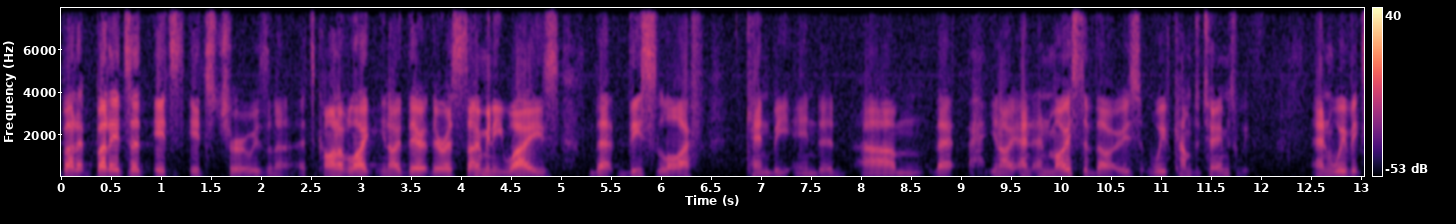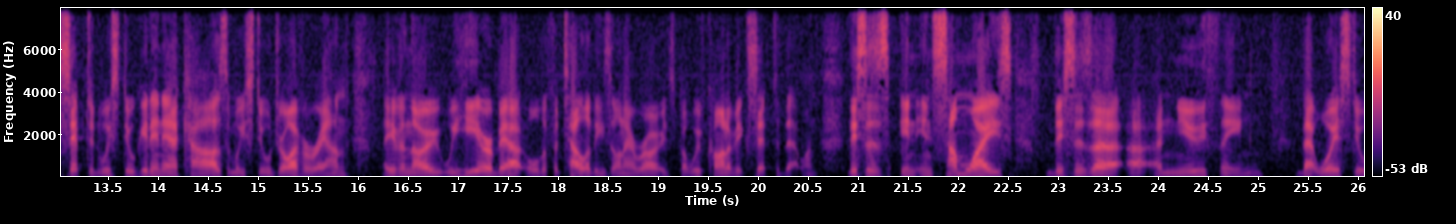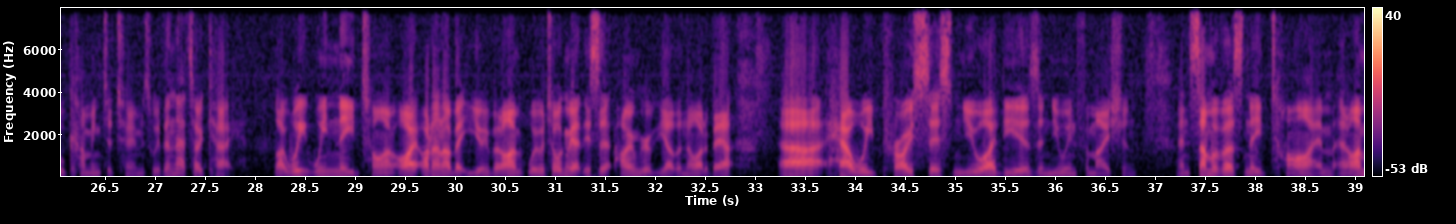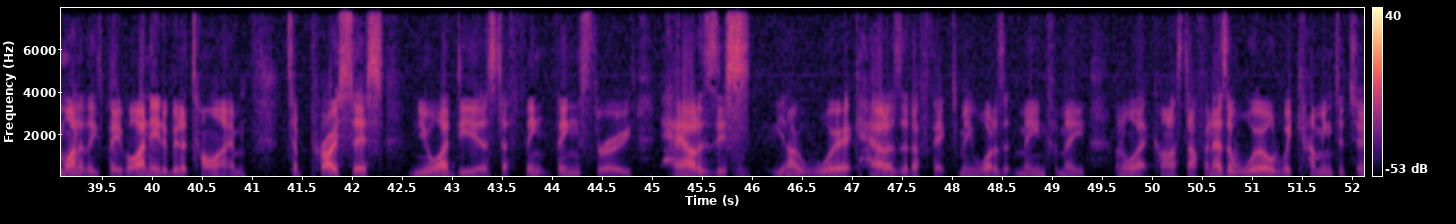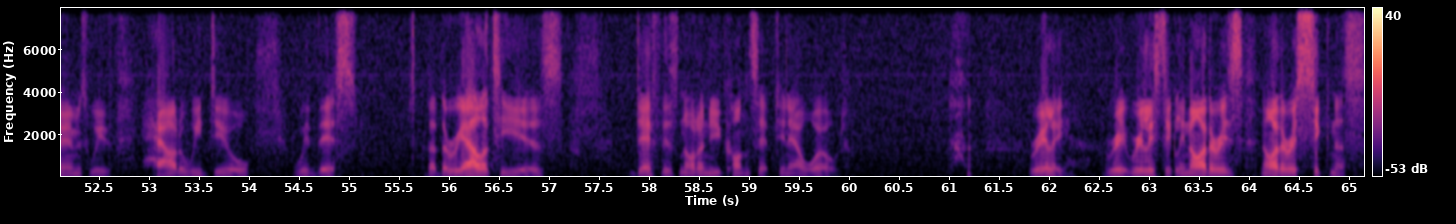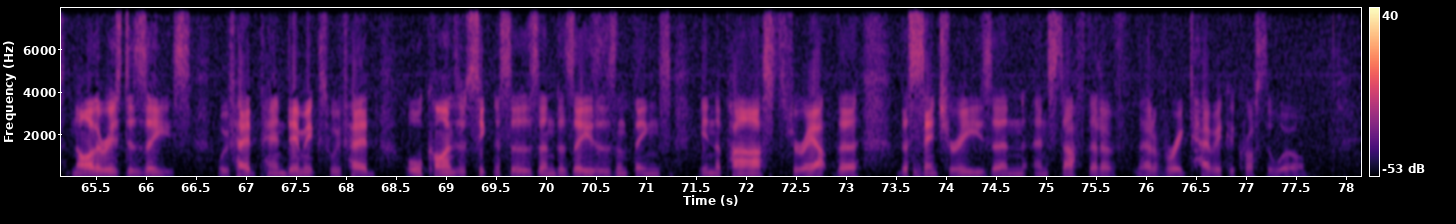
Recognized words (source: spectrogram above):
but it, but it's, a, it's, it's true, isn't it? It's kind of like, you know, there, there are so many ways that this life can be ended. Um, that you know, and, and most of those we've come to terms with, and we've accepted. We still get in our cars and we still drive around, even though we hear about all the fatalities on our roads. But we've kind of accepted that one. This is, in in some ways, this is a, a, a new thing that we're still coming to terms with, and that's okay. Like we, we need time. I, I don't know about you, but I'm, we were talking about this at home group the other night about uh, how we process new ideas and new information. And some of us need time, and I'm one of these people. I need a bit of time to process new ideas, to think things through. How does this, you know, work? How does it affect me? What does it mean for me? And all that kind of stuff. And as a world, we're coming to terms with how do we deal with this. But the reality is, death is not a new concept in our world. really, re- realistically, neither is neither is sickness, neither is disease. We've had pandemics, we've had all kinds of sicknesses and diseases and things in the past throughout the, the centuries and, and stuff that have, that have wreaked havoc across the world.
